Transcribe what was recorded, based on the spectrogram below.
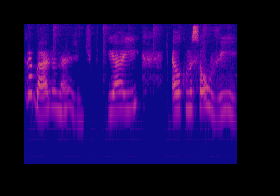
Trabalho, né, gente? E aí ela começou a ouvir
